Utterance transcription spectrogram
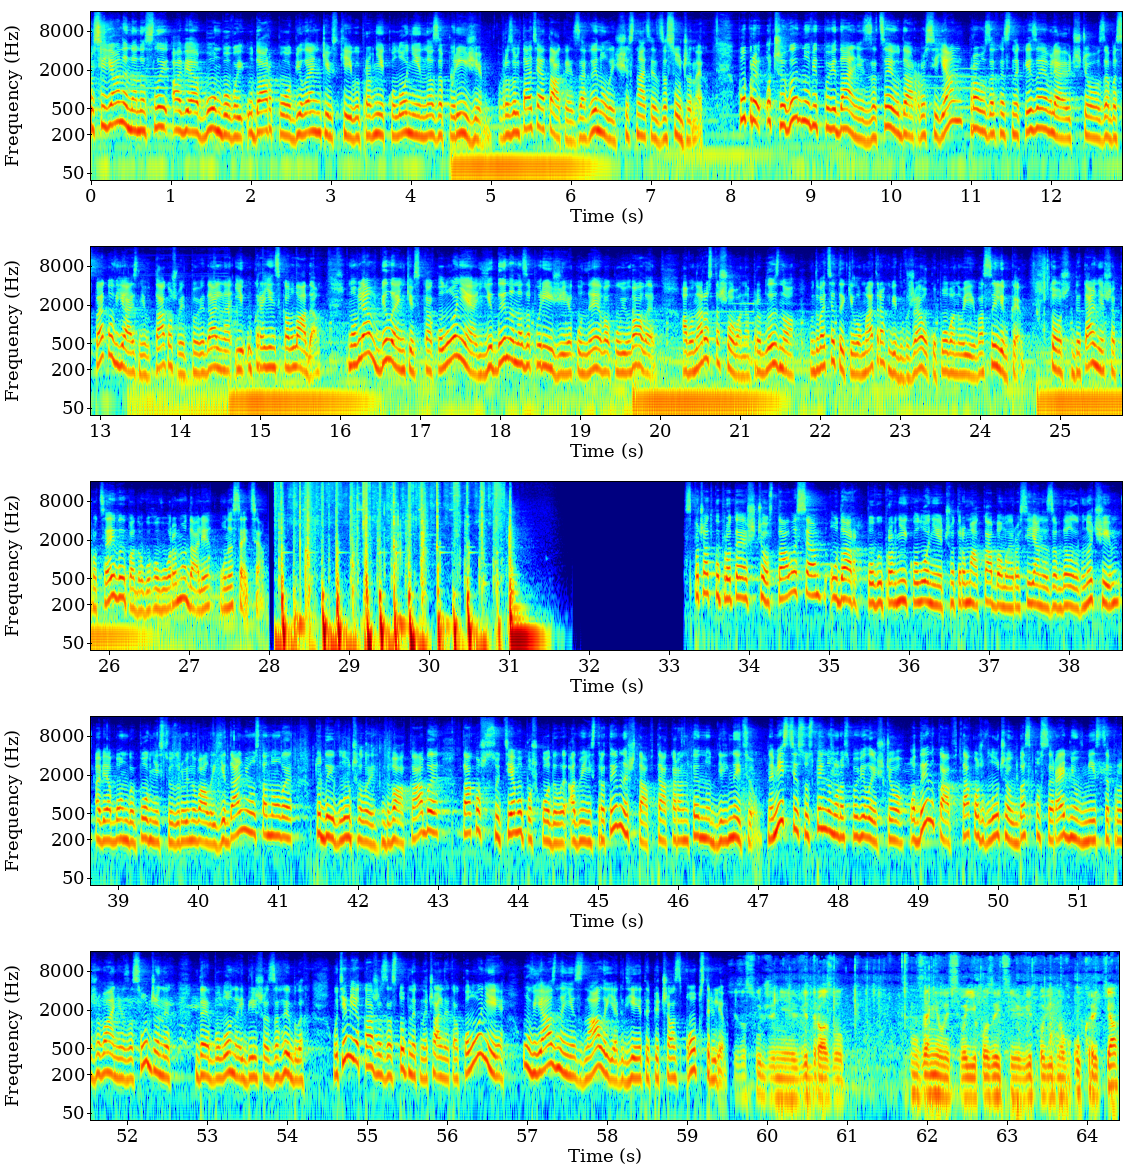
Росіяни нанесли авіабомбовий удар по Біленьківській виправній колонії на Запоріжжі. В результаті атаки загинули 16 засуджених. Попри очевидну відповідальність за цей удар росіян, правозахисники заявляють, що за безпеку в'язнів також відповідальна і українська влада. Мовляв, Біленьківська колонія єдина на Запоріжжі, яку не евакуювали. А вона розташована приблизно в 20 кілометрах від вже окупованої Васильівки. Тож детальніше про цей випадок говоримо далі. Унесеться. Спочатку про те, що сталося. Удар по виправній колонії чотирма кабами росіяни завдали вночі. Авіабомби повністю зруйнували їдальні установи. Туди влучили два каби. Також суттєво пошкодили адміністративний штаб та карантинну дільницю. На місці Суспільному розповіли, що один каб також влучив безпосередньо в місце проживання засуджених, де було найбільше загиблих. Утім, як каже заступник начальника колонії, ув'язнені знали, як діяти під час обстрілів. Засуджені відразу зайняли свої позиції відповідно в укриттях.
